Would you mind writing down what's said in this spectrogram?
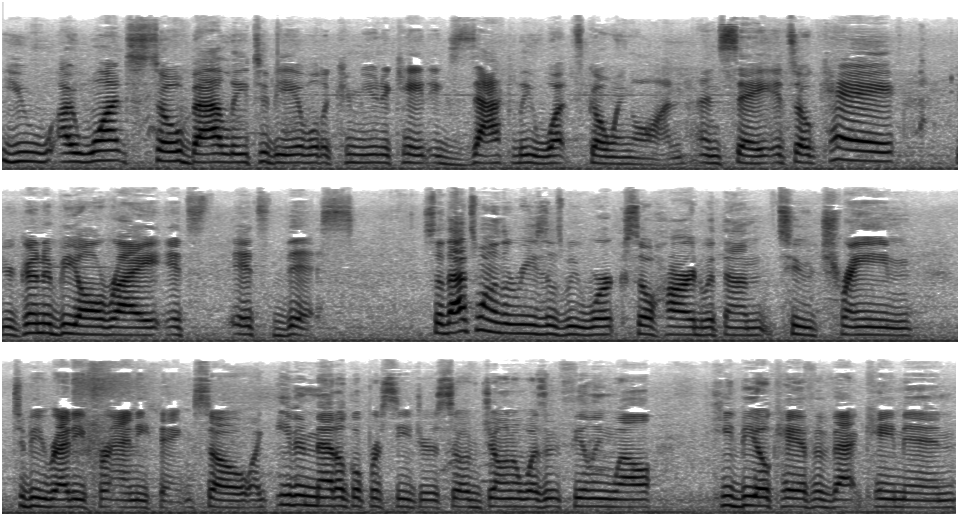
you I want so badly to be able to communicate exactly what's going on and say it's okay, you're going to be all right. It's it's this. So that's one of the reasons we work so hard with them to train to be ready for anything. So like even medical procedures. So if Jonah wasn't feeling well, he'd be okay if a vet came in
